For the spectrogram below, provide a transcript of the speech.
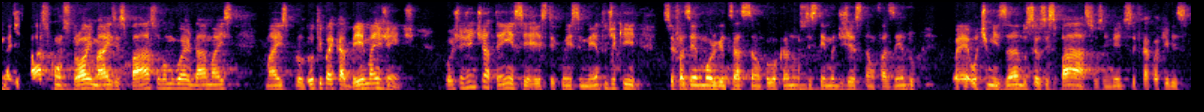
mais espaço, constrói mais espaço, vamos guardar mais, mais produto e vai caber mais gente. Hoje a gente já tem esse, esse conhecimento de que você fazendo uma organização, colocando um sistema de gestão, fazendo é, otimizando os seus espaços, em vez de você ficar com aqueles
